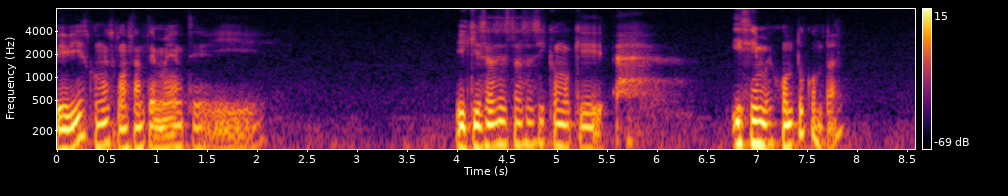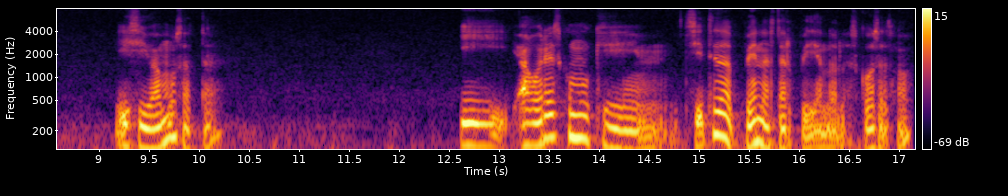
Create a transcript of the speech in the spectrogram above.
vivís con eso constantemente y. Y quizás estás así como que. Ah, ¿Y si me junto con tal? ¿Y si vamos a tal? Y ahora es como que sí te da pena estar pidiendo las cosas, ¿no?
